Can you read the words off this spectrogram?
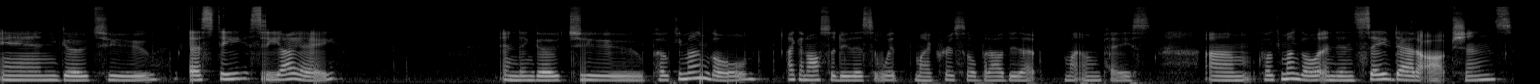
And you go to SDCIA, and then go to Pokemon Gold. I can also do this with my Crystal, but I'll do that my own pace. Um, Pokemon Gold, and then save data options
